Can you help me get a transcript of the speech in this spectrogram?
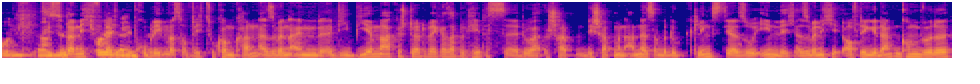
Und, ähm, Siehst du da nicht vielleicht ein Problem, was auf dich zukommen kann? Also wenn ein äh, die Biermarke Störtebecker sagt, okay, das, äh, du schreib, die schreibt man anders, aber du klingst ja so ähnlich. Also wenn ich auf den Gedanken kommen würde,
